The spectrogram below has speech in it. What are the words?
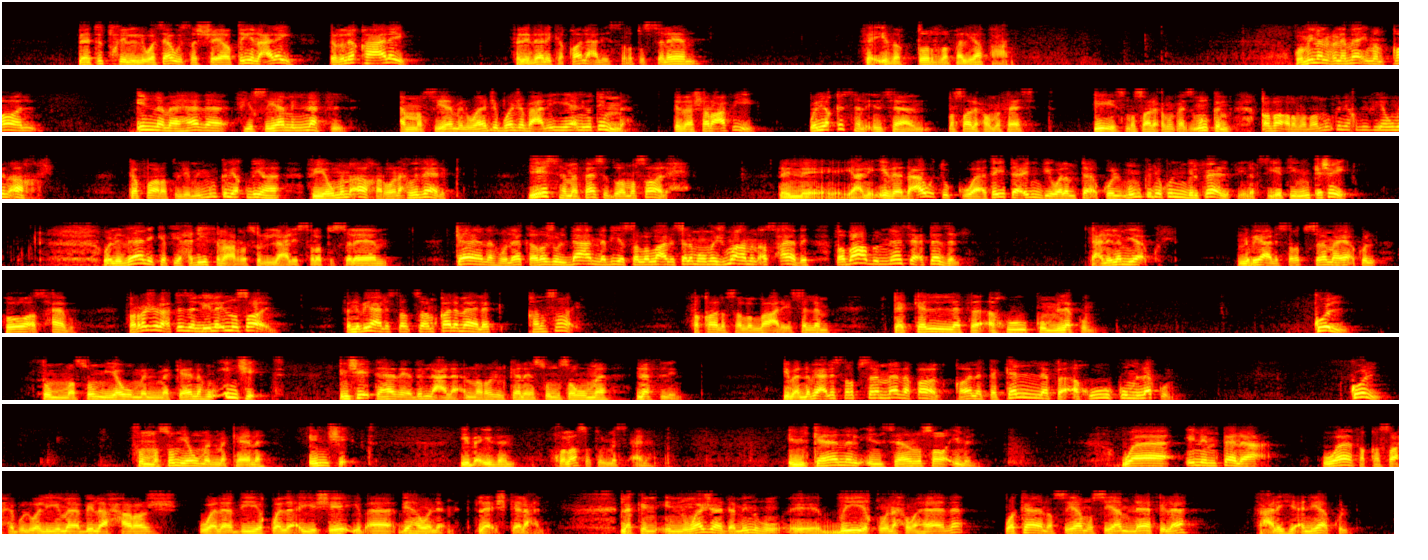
لا تدخل وساوس الشياطين عليه اغلقها عليه. فلذلك قال عليه الصلاة والسلام فإذا اضطر فليطعم ومن العلماء من قال إنما هذا في صيام النفل أما صيام الواجب وجب عليه أن يتمه إذا شرع فيه. وليقسها الإنسان مصالح ومفاسد. يقيس مصالح ومفاسد. ممكن قضاء رمضان ممكن يقضي في يوم آخر. كفارة اليمين ممكن يقضيها في يوم آخر ونحو ذلك. يقيسها مفاسد ومصالح. لأن يعني إذا دعوتك وأتيت عندي ولم تأكل ممكن يكون بالفعل في نفسيتي منك شيء. ولذلك في حديث عن رسول الله عليه الصلاة والسلام كان هناك رجل دعا النبي صلى الله عليه وسلم ومجموعة من أصحابه فبعض الناس اعتزل. يعني لم يأكل. النبي عليه الصلاة والسلام هيأكل هو وأصحابه. فالرجل اعتزل ليه؟ لأنه صائم. فالنبي عليه الصلاة والسلام قال ما لك قال صائم. فقال صلى الله عليه وسلم تكلف أخوكم لكم. كل ثم صم يوما مكانه إن شئت. إن شئت هذا يدل على أن الرجل كان يصوم صوم نفل. يبقى النبي عليه الصلاة والسلام ماذا قال؟ قال تكلف أخوكم لكم. كل ثم صم يوما مكانه إن شئت. يبقى إذا خلاصة المسألة. إن كان الإنسان صائما وإن امتنع وافق صاحب الوليمة بلا حرج ولا ضيق ولا أي شيء يبقى بها ونعمت لا إشكال عليه. لكن إن وجد منه ضيق ونحو هذا وكان صيام صيام نافلة فعليه أن يأكل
